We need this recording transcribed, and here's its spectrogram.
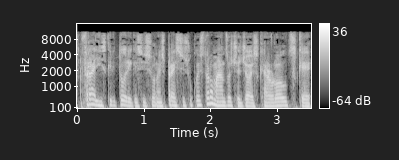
Fra gli scrittori che si sono espressi su questo romanzo c'è Joyce Carol Oates che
